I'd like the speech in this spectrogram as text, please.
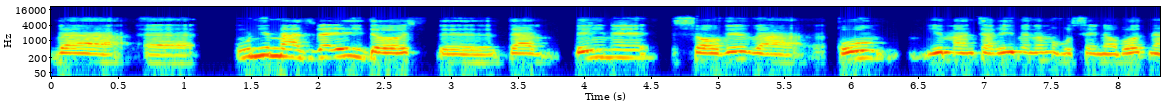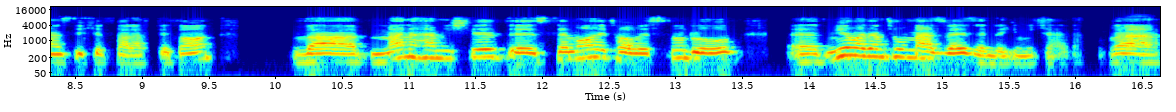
و اون یه مزرعه ای داشت در بین ساوه و قوم یه منطقه به نام حسین آباد نزدیک سرفتگان و من همیشه سه ماه تابستون رو می آمدم تو اون مزرعه زندگی می کردم و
